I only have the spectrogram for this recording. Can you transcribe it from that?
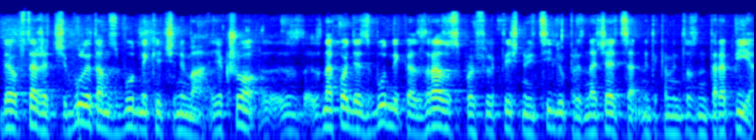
де обстежать, чи були там збудники, чи нема. Якщо е, знаходять збудника, зразу з профілактичною ціллю призначається медикаментозна терапія.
